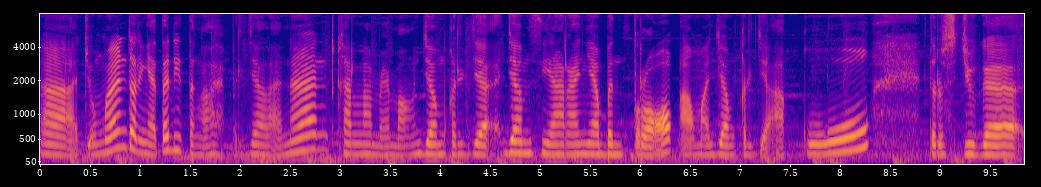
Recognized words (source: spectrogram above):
Nah, cuman ternyata di tengah perjalanan karena memang jam kerja jam siarannya bentrok sama jam kerja aku. Terus juga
